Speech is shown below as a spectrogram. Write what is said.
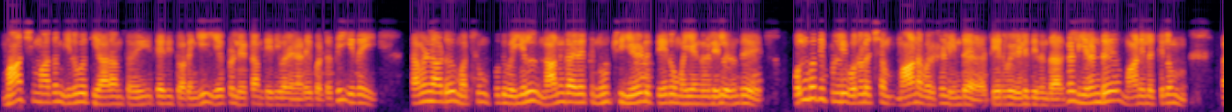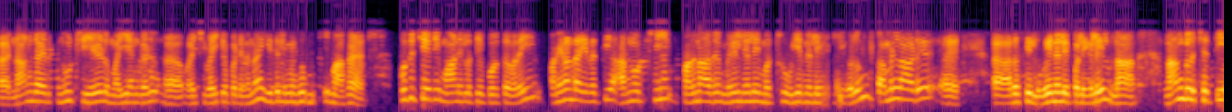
மார்ச் மாதம் இருபத்தி ஆறாம் தேதி தேதி தொடங்கி ஏப்ரல் எட்டாம் தேதி வரை நடைபெற்றது. இதை தமிழ்நாடு மற்றும் புதுவையில் நான்காயிரத்து நூற்றி ஏழு தேர்வு மையங்களில் இருந்து ஒன்பது புள்ளி ஒரு லட்சம் மாணவர்கள் இந்த தேர்வை எழுதியிருந்தார்கள். இரண்டு மாநிலத்திலும் நான்காயிரத்தி நூற்றி ஏழு மையங்கள் வைக்கப்பட்டிருந்தன. இதில் மிக முக்கியமாக புதுச்சேரி மாநிலத்தை பொறுத்தவரை பன்னிரெண்டாயிரத்தி அறுநூற்றி பதினாறு மேல்நிலை மற்றும் உயர்நிலை பள்ளிகளும் தமிழ்நாடு அரசில் உயர்நிலைப் பள்ளிகளில் நான்கு லட்சத்தி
